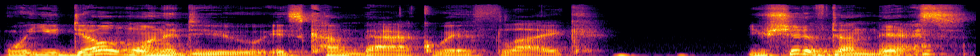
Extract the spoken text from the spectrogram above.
what you don't want to do is come back with like, you should have done this.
